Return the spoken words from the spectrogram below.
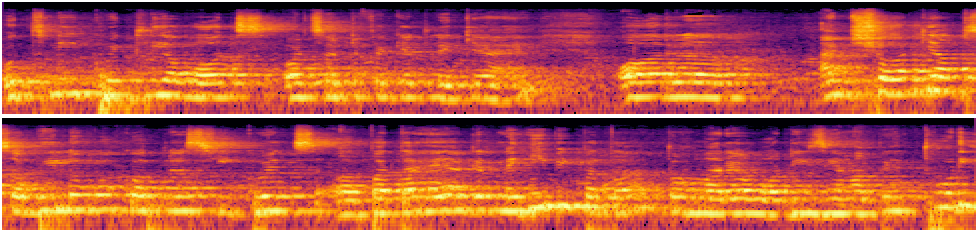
उतनी क्विकली अवार्ड्स और सर्टिफिकेट लेके आएँ। और आई एम श्योर कि आप सभी लोगों को अपना सीक्वेंस पता है। अगर नहीं भी पता तो हमारे अवार्डीज़ यहाँ पे थोड़ी,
